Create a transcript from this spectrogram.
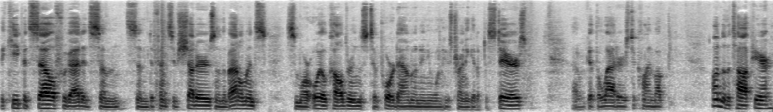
the keep itself, we've added some, some defensive shutters on the battlements, some more oil cauldrons to pour down on anyone who's trying to get up the stairs. Uh, we've got the ladders to climb up onto the top here.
